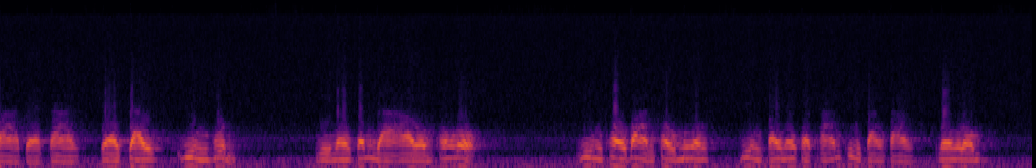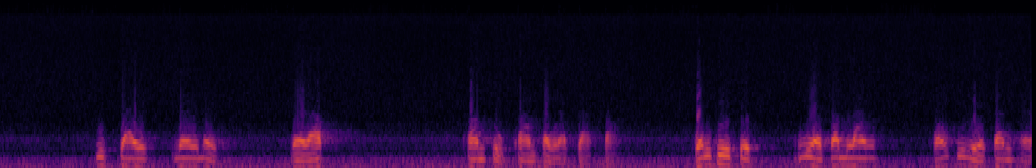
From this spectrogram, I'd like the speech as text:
ป่าแต่กาย แต่ใจยิ่งวุ่น อยู่ในสัญญาอารมณ์ของโลก ยิ่งเข้าบ้านเข้าเมือง ยิ่งไปในสถานที่ต่างๆเริงลมจิตใจเลยไม่ได้รับ ความสุขความสงบจากป่าผลที่สุดเมื่อกำลังของกิเลสตัณหา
